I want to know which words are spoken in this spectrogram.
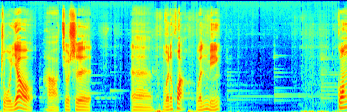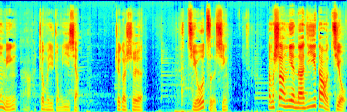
主要啊就是，呃，文化、文明、光明啊这么一种意象。这个是九子星。那么上面呢一到九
